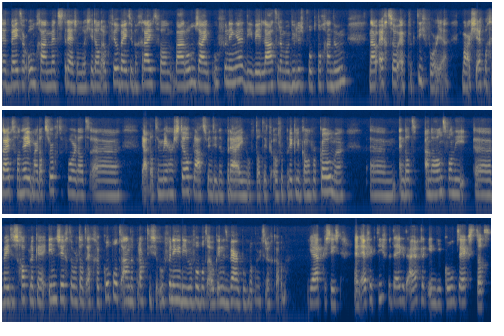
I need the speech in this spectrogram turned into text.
het beter omgaan met stress. Omdat je dan ook veel beter begrijpt van waarom zijn oefeningen, die we in latere modules bijvoorbeeld nog gaan doen, nou echt zo effectief voor je. Maar als je echt begrijpt van hé, hey, maar dat zorgt ervoor dat, uh, ja, dat er meer herstel plaatsvindt in het brein of dat ik overprikkeling kan voorkomen. Um, en dat aan de hand van die uh, wetenschappelijke inzichten wordt dat echt gekoppeld aan de praktische oefeningen die bijvoorbeeld ook in het werkboek nog weer terugkomen. Ja, precies. En effectief betekent eigenlijk in die context dat,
